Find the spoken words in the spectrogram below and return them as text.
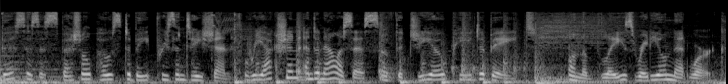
This is a special post debate presentation, reaction and analysis of the GOP debate on the Blaze Radio Network.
